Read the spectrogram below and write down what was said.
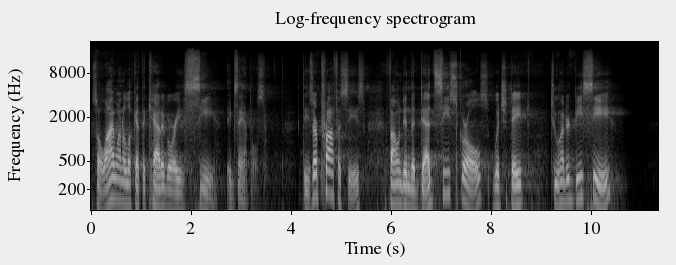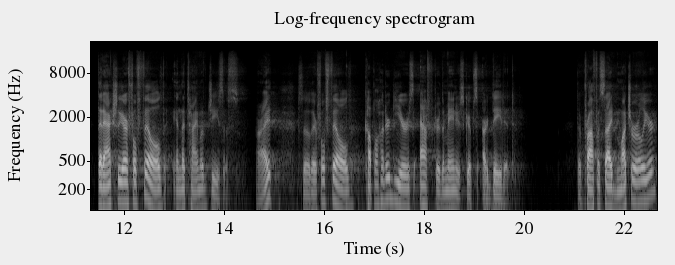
So I want to look at the category C examples. These are prophecies found in the Dead Sea Scrolls, which date 200 BC, that actually are fulfilled in the time of Jesus. All right? So they're fulfilled a couple hundred years after the manuscripts are dated. They're prophesied much earlier.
